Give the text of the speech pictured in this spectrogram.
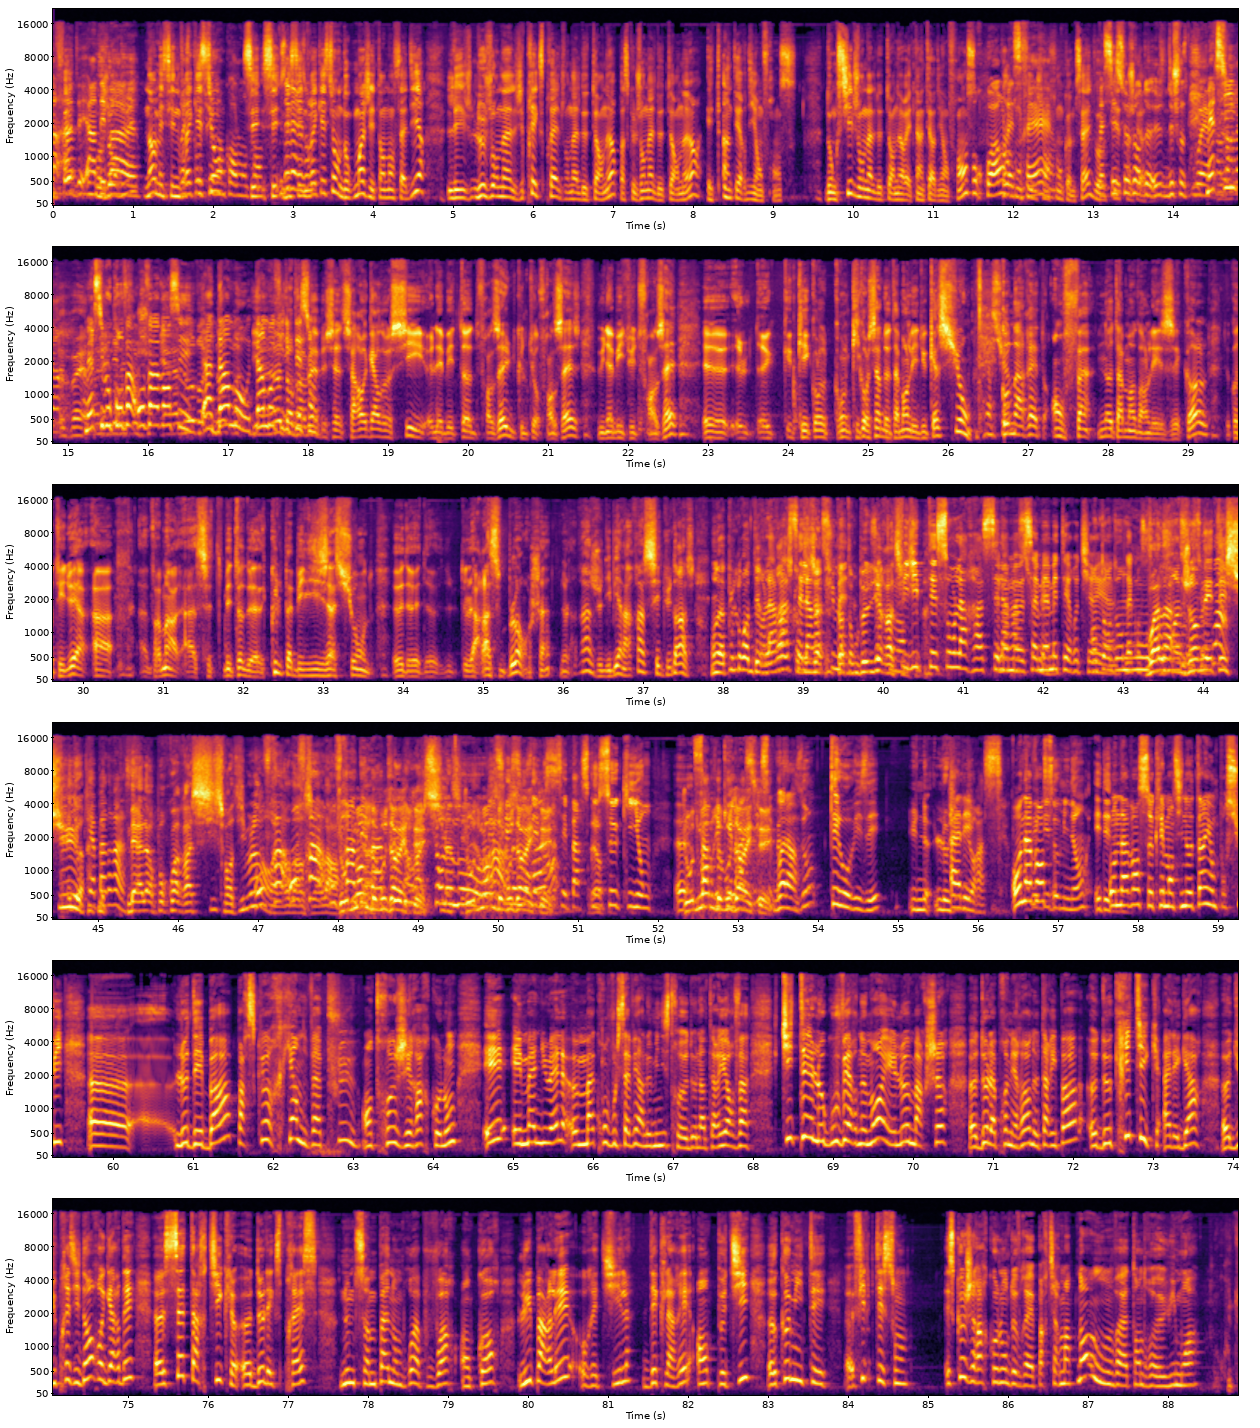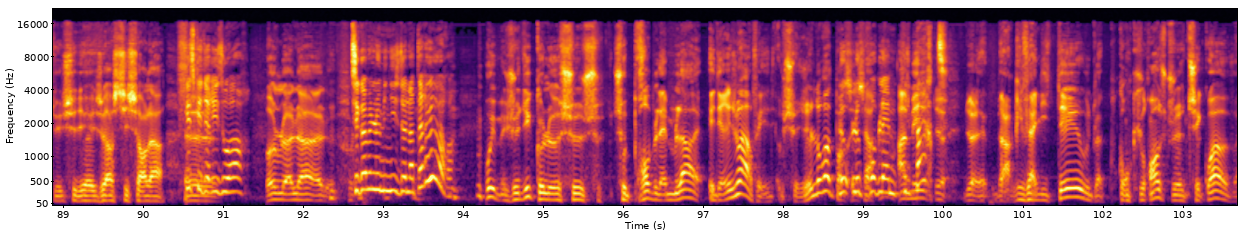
un, débat. Non, mais c'est une vraie question. C'est une vraie question. Donc moi j'ai tendance à dire le journal, j'ai pris exprès le journal de Turner parce que le journal de Turner est interdit en France. Donc si le journal de Turner est interdit en France, pourquoi on laisserait fait une chanson comme ça, elle doit bah, C'est ce genre de, choses. Merci, merci beaucoup. On va, on va avancer. D'un mot, d'un mot, Philippe Tesson. Ça regarde aussi les méthodes françaises, une culture française, une habitude française, euh, euh, qui, qui, concerne notamment l'éducation. Qu'on arrête enfin, notamment dans les écoles, de continuer à, vraiment à cette méthode de la culpabilisation de, de, la race blanche, hein, de la race. Je dis bien la race, c'est une race. On n'a plus le droit de dire la race, c'est la race quand on peut dire racisme. Philippe Tesson, la race, c'est la, race. Ça a même été retiré. Entendons-nous. Voilà, j'en étais sûr. Mais alors pourquoi racisme anti-blanc Je vous demande de vous arrêter. Sur le mot. Je vous demande de vous arrêter. C'est parce que ceux qui ont euh, je vous demande de vous arrêter. Voilà. Ils ont théorisé une logique de race. On avance. on avance Clémentine Autain et on poursuit euh, le débat parce que rien ne va plus entre Gérard Collomb et Emmanuel Macron. Vous le savez, hein, le ministre de l'Intérieur va quitter le gouvernement et le marcheur euh, de la première heure ne tarit pas euh, de critiques à l'égard du président. Regardez cet article de l'Express. Nous ne sommes pas nombreux à pouvoir encore lui parler, aurait-il déclaré en petit comité. Philippe Tesson, est-ce que Gérard Collomb devrait partir maintenant ou on va attendre huit mois? Écoutez, c'est dérisoire cette histoire-là. Qu'est-ce qui est euh, dérisoire Oh là là. C'est quand même le ministre de l'Intérieur. Oui, mais je dis que le, ce, ce, problème-là est dérisoire. Enfin, J'ai le droit de penser le, ça. Le problème ah, de, la, rivalité ou de la concurrence, je ne sais quoi,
